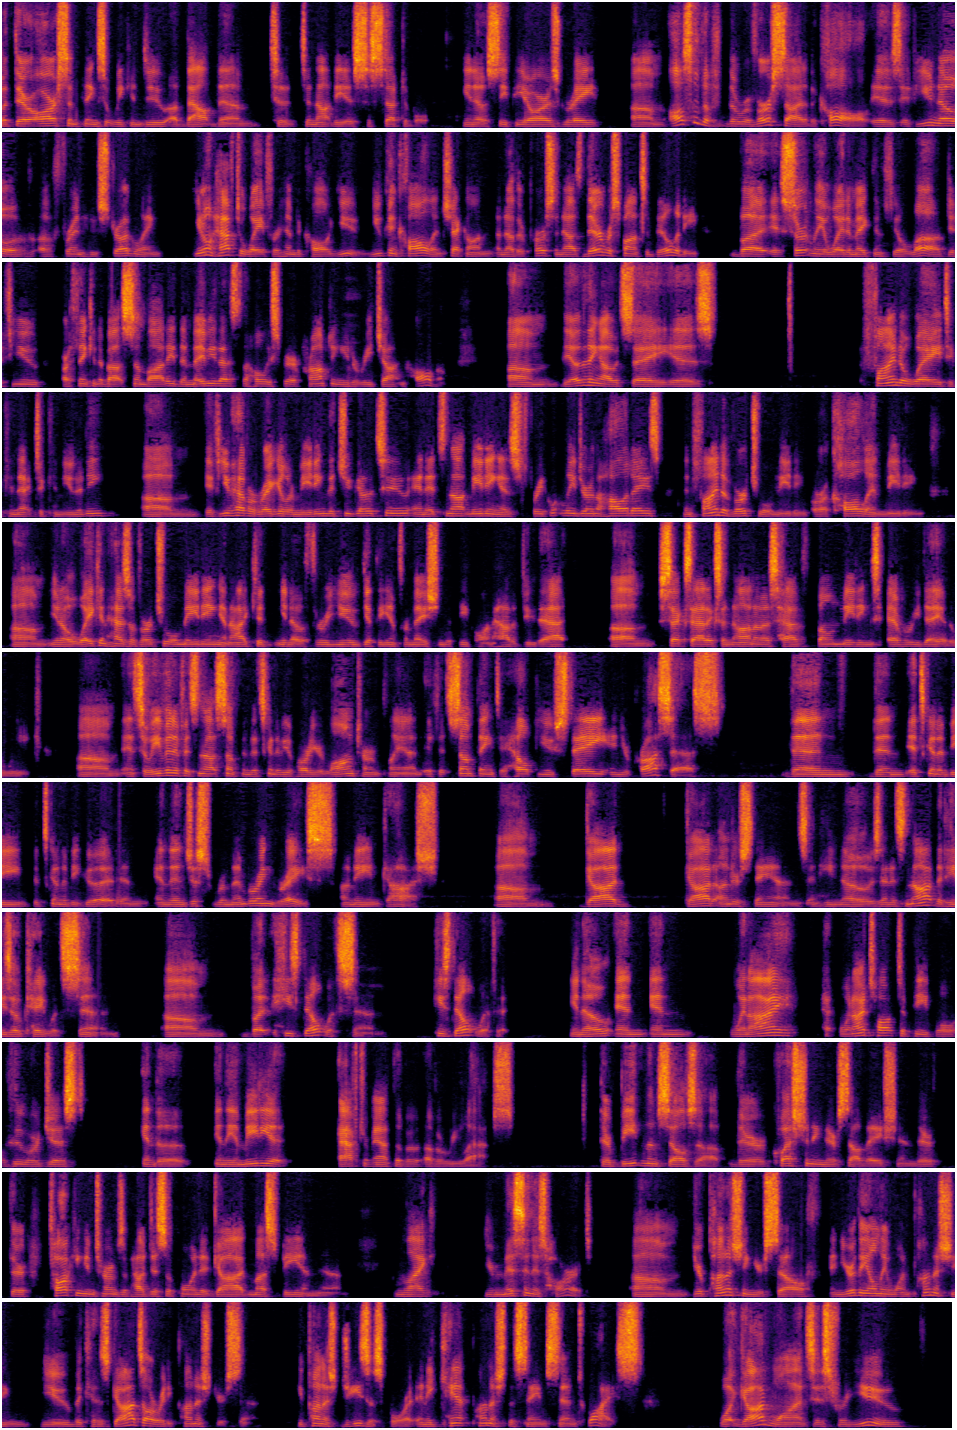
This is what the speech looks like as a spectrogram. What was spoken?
but there are some things that we can do about them to to not be as susceptible. You know, CPR is great. Um, also, the the reverse side of the call is if you know of, a friend who's struggling you don't have to wait for him to call you. You can call and check on another person. Now it's their responsibility, but it's certainly a way to make them feel loved. If you are thinking about somebody, then maybe that's the Holy Spirit prompting you to reach out and call them. Um, the other thing I would say is find a way to connect to community. Um, if you have a regular meeting that you go to and it's not meeting as frequently during the holidays, then find a virtual meeting or a call in meeting um, you know, Awaken has a virtual meeting, and I could, you know, through you get the information to people on how to do that. Um, Sex Addicts Anonymous have phone meetings every day of the week. Um, and so, even if it's not something that's going to be a part of your long term plan, if it's something to help you stay in your process, then then it's going to be it's going to be good. And and then just remembering grace. I mean, gosh, um, God God understands and He knows, and it's not that He's okay with sin um, but he's dealt with sin he's dealt with it you know and and when i when i talk to people who are just in the in the immediate aftermath of a, of a relapse they're beating themselves up. They're questioning their salvation. They're they're talking in terms of how disappointed god must be in them. I'm like you're missing his heart. Um, you're punishing yourself and you're the only one punishing you because god's already punished your sin. He punished Jesus for it, and he can't punish the same sin twice. What God wants is for you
